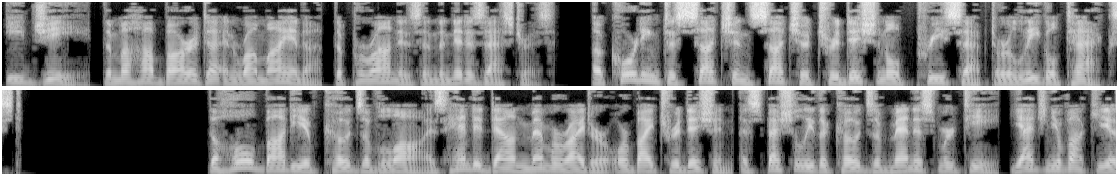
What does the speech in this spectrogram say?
e.g., the Mahabharata and Ramayana, the Puranas and the Nitisastras, according to such and such a traditional precept or legal text. The whole body of codes of law is handed down memoriter or by tradition especially the codes of Manusmrti, Yajnavalkya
